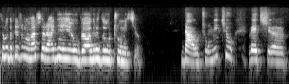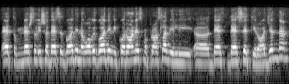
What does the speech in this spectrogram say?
samo da kažemo, vaša radnja je u Beogradu u Čumiću. Da, u Čumiću, već e, eto, nešto više od 10 godina. U ovoj godini korone smo proslavili e, deseti rođendan, e,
